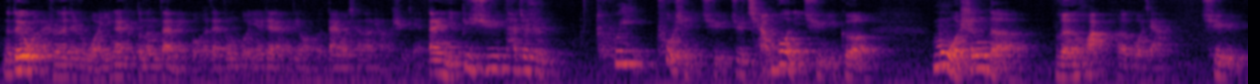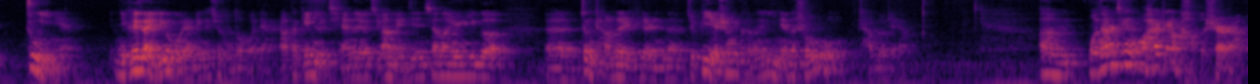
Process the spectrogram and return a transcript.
那对于我来说呢，就是我应该是不能在美国和在中国，因为这两个地方我都待过相当长的时间。但是你必须，他就是推迫使你去，就是强迫你去一个陌生的文化和国家去住一年。你可以在一个国家，你可以去很多国家，然后他给你的钱呢有几万美金，相当于一个呃正常的一个人的就毕业生可能一年的收入差不多这样。嗯，我当时听哇，还有这样好的事儿啊！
